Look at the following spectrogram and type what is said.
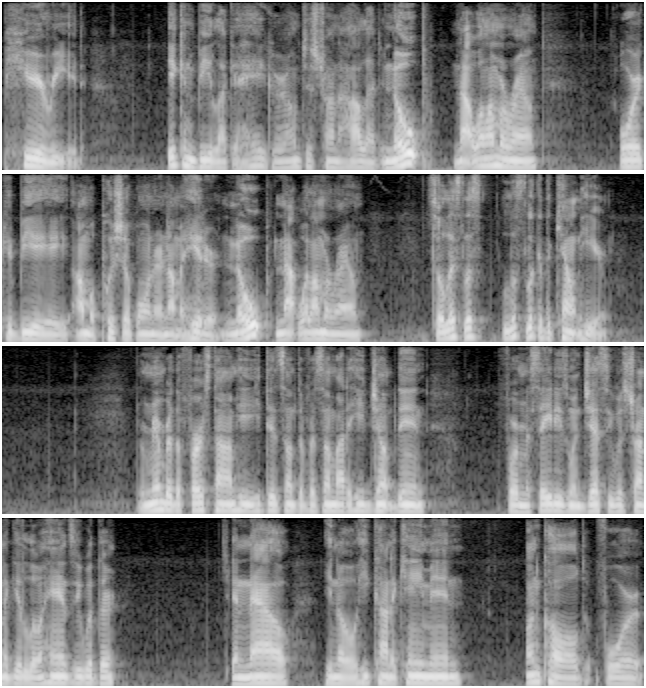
Period. It can be like a hey girl, I'm just trying to holler at you. Nope, not while I'm around. Or it could be a I'm a push up on her and I'm a hit her. Nope, not while I'm around. So let's let's let's look at the count here. Remember the first time he, he did something for somebody, he jumped in for Mercedes when Jesse was trying to get a little handsy with her. And now, you know, he kind of came in uncalled for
